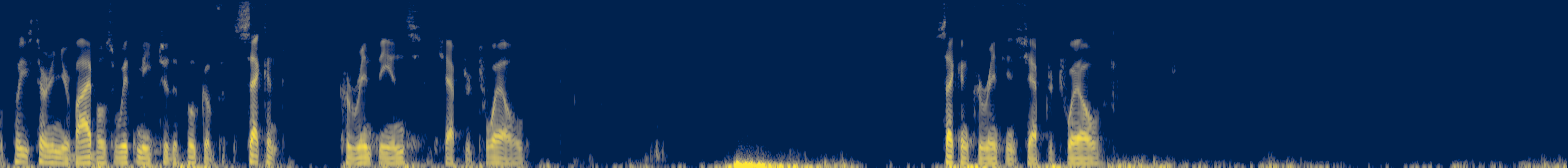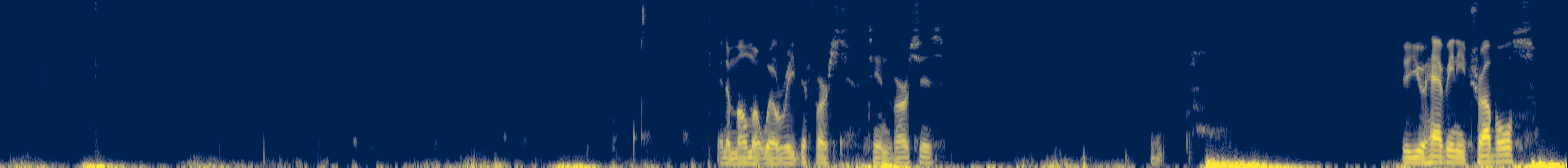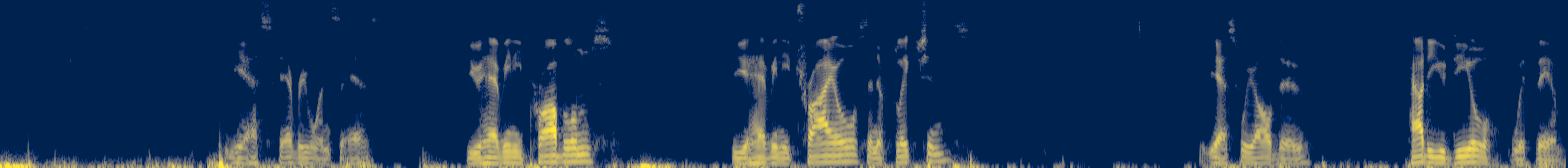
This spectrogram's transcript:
Well, please turn in your Bibles with me to the book of Second Corinthians, chapter 12. Second Corinthians, chapter 12. In a moment, we'll read the first 10 verses. Do you have any troubles? Yes, everyone says. Do you have any problems? Do you have any trials and afflictions? Yes, we all do. How do you deal with them?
